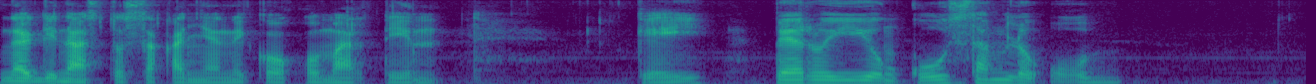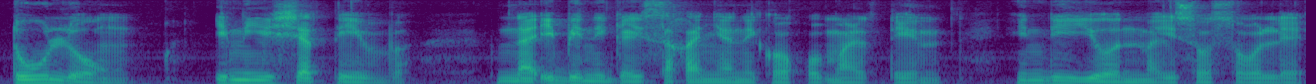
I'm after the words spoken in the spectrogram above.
na ginastos sa kanya ni Coco Martin. Okay? Pero yung kusang loob, tulong, initiative na ibinigay sa kanya ni Coco Martin, hindi yun maisosole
